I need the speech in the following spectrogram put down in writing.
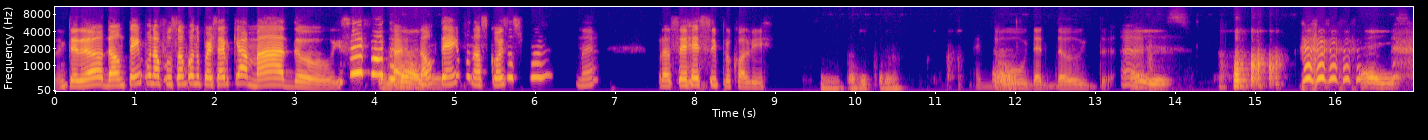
Entendeu? Dá um tempo na função quando percebe que é amado. Isso é foda. É Dá um tempo nas coisas, né? Pra ser recíproco ali. Sim, pode crer. É doido, é, é doido. É, é isso. é isso.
